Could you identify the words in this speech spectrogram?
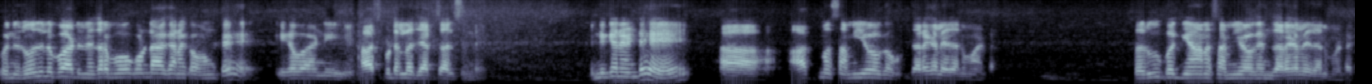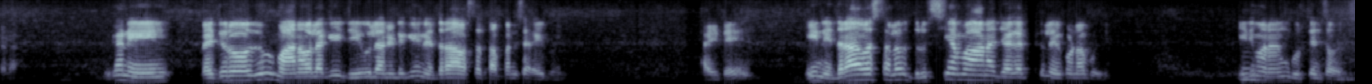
కొన్ని రోజుల పాటు నిద్రపోకుండా కనుక ఉంటే ఇక వాడిని హాస్పిటల్లో చేర్చాల్సిందే. ఎందుకనంటే ఆ ఆత్మ సంయోగం జరగలేదన్నమాట. స్వరూప జ్ఞాన సంయోగం జరగలేదన్నమాట అక్కడ. కానీ ప్రతిరోజు మానవులకి జీవులన్నిటికీ నిద్రావస్థ తప్పనిసరి అయిపోయింది. అయితే ఈ నిద్రావస్థలో దృశ్యమాన జగత్తు లేకుండా పోయింది. ఇది మనం గుర్తించవచ్చు.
